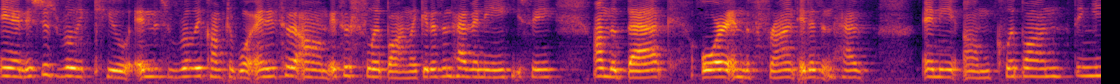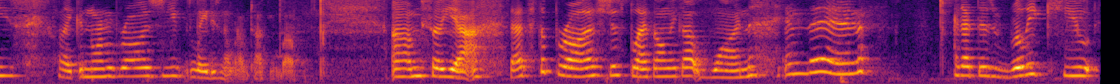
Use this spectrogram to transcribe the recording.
And it's just really cute and it's really comfortable and it's a um it's a slip on like it doesn't have any you see on the back or in the front it doesn't have any um clip-on thingies like normal bras you ladies know what I'm talking about. Um so yeah that's the bra it's just black i only got one and then i got this really cute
